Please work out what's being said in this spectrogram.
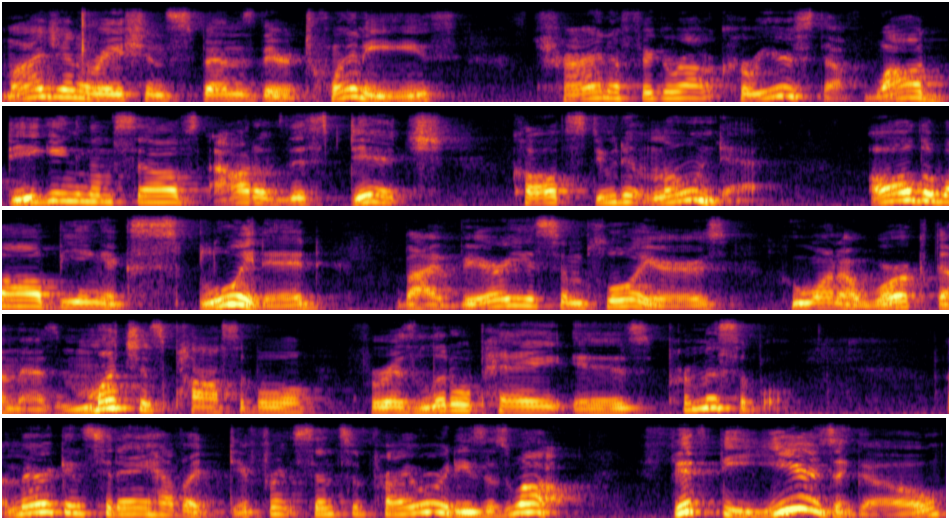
My generation spends their 20s trying to figure out career stuff while digging themselves out of this ditch called student loan debt, all the while being exploited by various employers who want to work them as much as possible for as little pay is permissible. Americans today have a different sense of priorities as well. 50 years ago,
